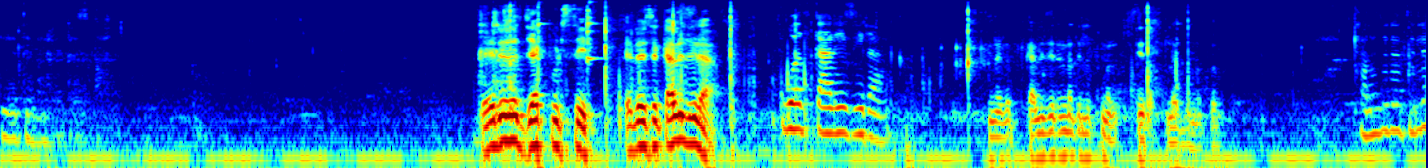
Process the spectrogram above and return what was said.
দিয়ে দেবেন এটা হচ্ছে জ্যাকফুট সিট এটা হচ্ছে কালিজিরা। ওয়াজ কারি জিরা না, এটা কালিজিরা না দিলে তোমার টেস্ট লাগবে না তো। কালো জিরা দিলে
